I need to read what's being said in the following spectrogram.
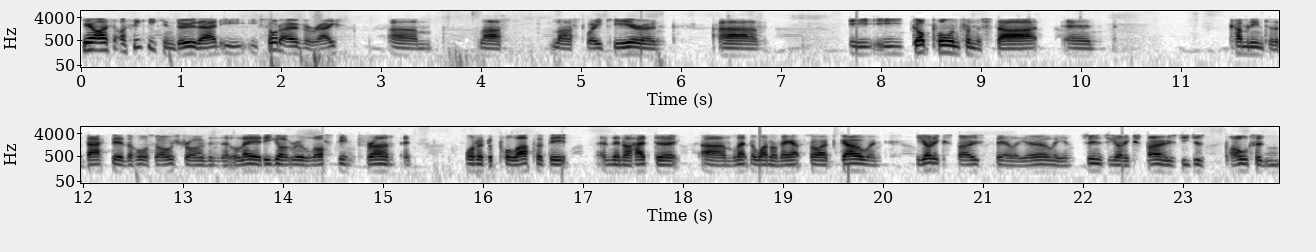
Yeah, I, th- I think he can do that. He, he sort of over raced um, last last week here, and um, he, he got pulling from the start and coming into the back there. The horse I was driving that led, he got real lost in front and wanted to pull up a bit, and then I had to um, let the one on the outside go, and he got exposed fairly early. And as soon as he got exposed, he just bolted, and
